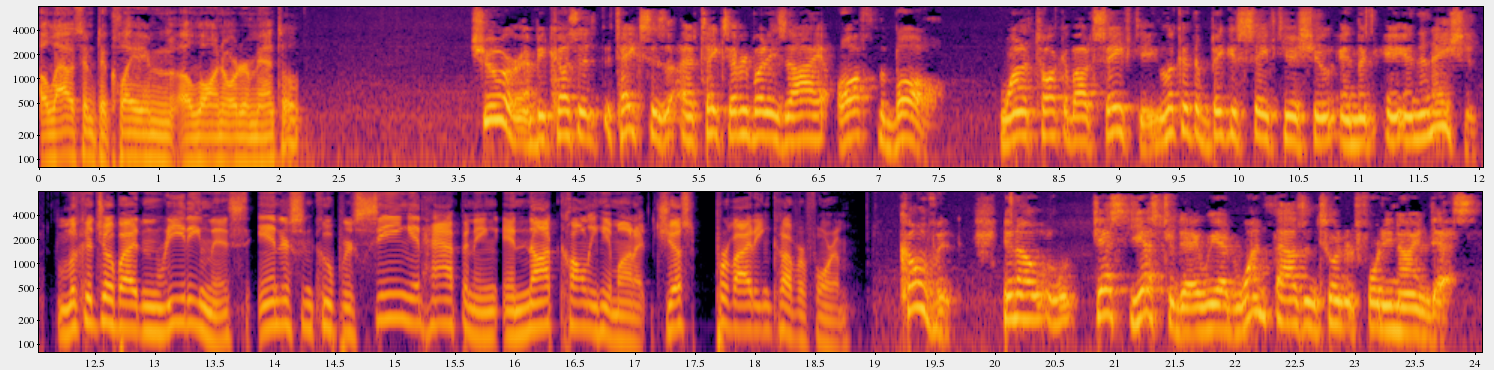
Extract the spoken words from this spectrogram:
allows him to claim a law and order mantle? Sure, and because it, it takes his, it takes everybody's eye off the ball. Want to talk about safety? Look at the biggest safety issue in the in the nation. Look at Joe Biden reading this, Anderson Cooper seeing it happening and not calling him on it, just providing cover for him. COVID. You know, just yesterday we had 1,249 deaths.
